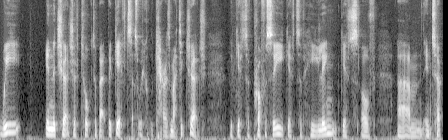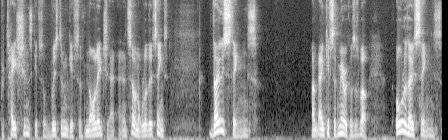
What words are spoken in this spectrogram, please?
we in the church have talked about the gifts. That's what we call the charismatic church the gifts of prophecy, gifts of healing, gifts of um, interpretations, gifts of wisdom, gifts of knowledge, and, and so on, all of those things. Those things, um, and gifts of miracles as well, all of those things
